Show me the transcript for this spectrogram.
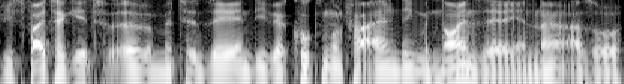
wie es weitergeht äh, mit den Serien, die wir gucken und vor allen Dingen mit neuen Serien. Ne? Also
